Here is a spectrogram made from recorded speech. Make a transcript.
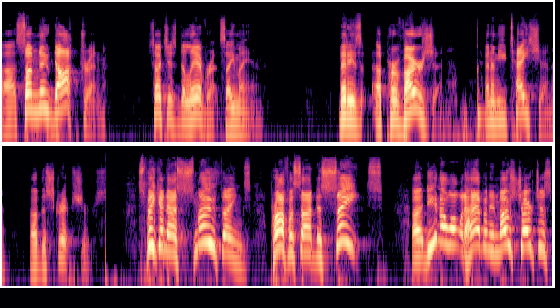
uh, some new doctrine, such as deliverance, amen, that is a perversion and a mutation of the Scriptures. Speaking to smooth things, prophesied deceits. Uh, do you know what would happen in most churches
